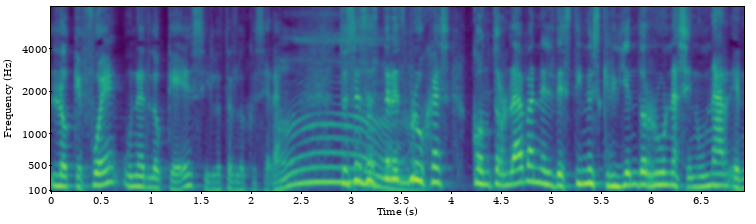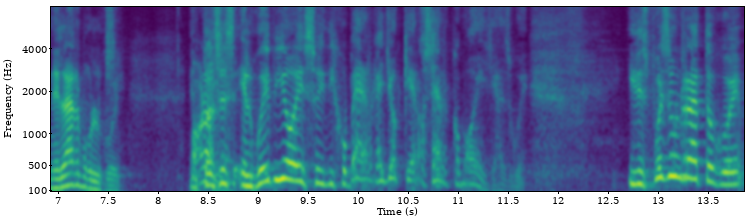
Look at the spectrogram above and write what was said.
lo que fue, una es lo que es y la otra es lo que será. Ah. Entonces esas tres brujas controlaban el destino escribiendo runas en, un en el árbol, güey. Entonces el güey vio eso y dijo, verga, yo quiero ser como ellas, güey. Y después de un rato, güey,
